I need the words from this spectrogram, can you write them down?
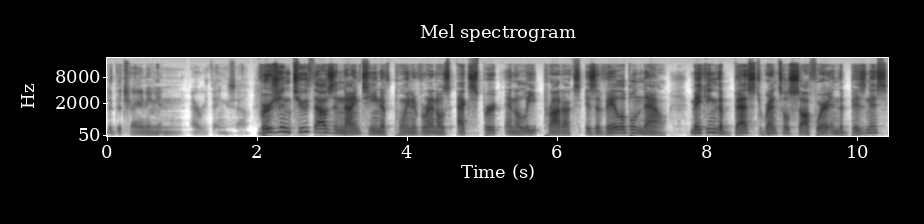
did the training and everything. So version 2019 of Point of Rental's expert and elite products is available now, making the best rental software in the business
